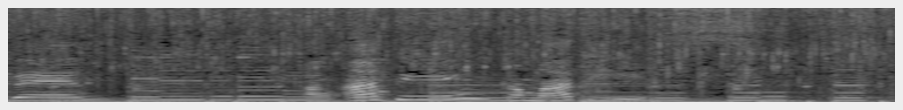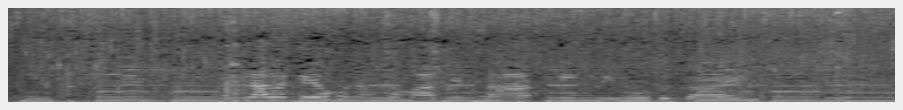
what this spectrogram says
Then, ang ating kamatis. Naglalagay ako ng kamatis sa ating minuto, guys.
